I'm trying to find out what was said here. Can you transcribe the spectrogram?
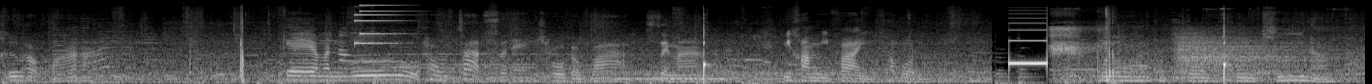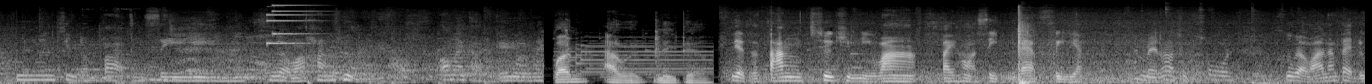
คือแบบว่าแกมันเวูเขาจัดแสดงโชว์แบบว่าสวยมาก มีความมีไฟข้างบนเวอร์มากทุกคนคือที่นะคือมันศิลปะจริงๆคือแบบว่าขั้นถึงโอ้ my god เออ One hour later. เดี๋ยวจะตั้งชื่อคลิปนี้ว่าไปหอศิลป์แบบเฟียสเห็นไหมล่ะทุกคน คือแบบว่าตั้งแต่ดู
